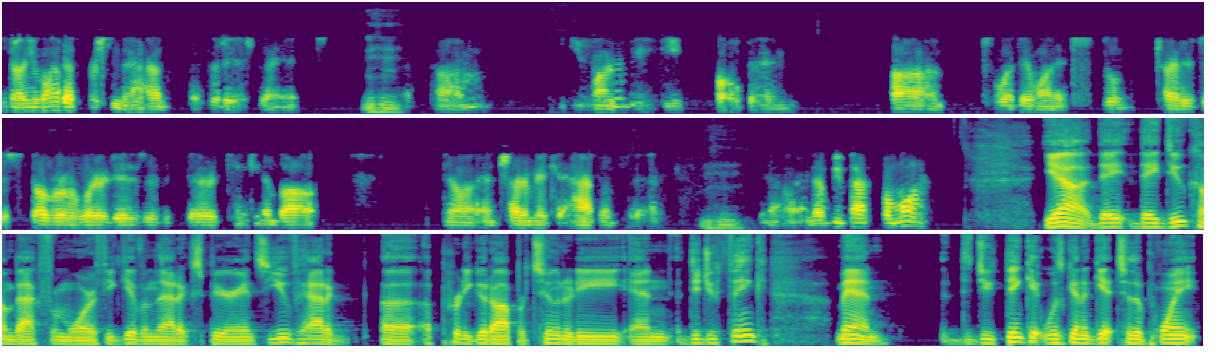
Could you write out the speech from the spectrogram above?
you know, you want that person to have a good experience. Mm-hmm. Um, you want to be open uh, to what they want to do, try to discover what it is that they're thinking about, you know, and try to make it happen for them. Mm-hmm. You know, and they'll be back for more. Yeah, they they do come back for more if you give them that experience. You've had a a, a pretty good opportunity, and did you think, man? Did you think it was going to get to the point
